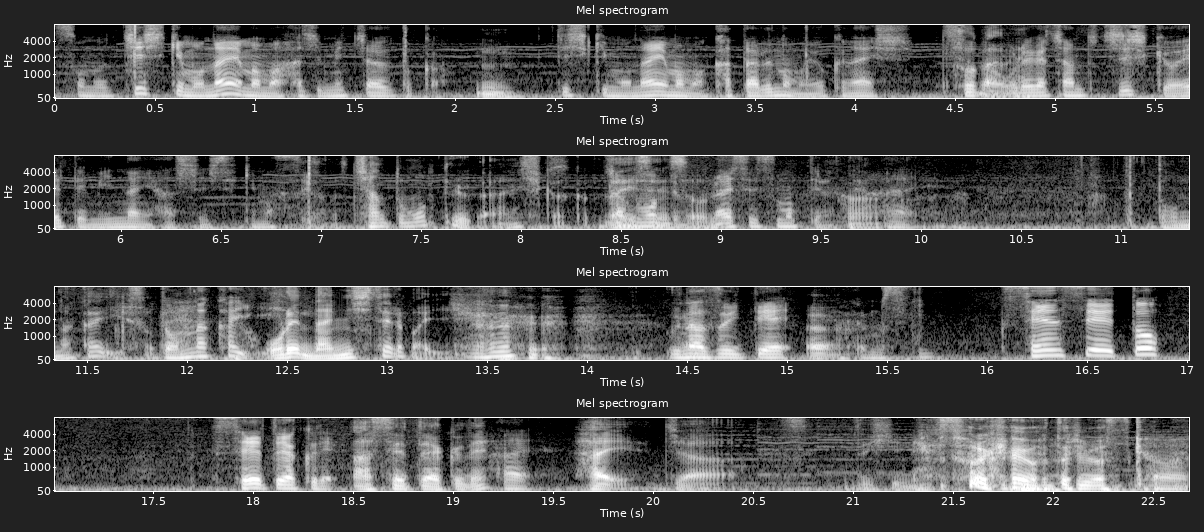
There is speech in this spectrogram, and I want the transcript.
その知識もないまま始めちゃうとかうん。知識もないまま語るのもよくないしそうだね。まあ俺がちゃんと知識を得てみんなに発信してきますよ。ちゃんと持ってるからね資格。ライセンスをね。るライセンス持ってるんで、はい。はい、どんな会それ。どんな会俺何してればいい？うなずいて、うん。先生と生徒役で。あ生徒役で？はい、はい。じゃあぜひね その会を取りますか。うん、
